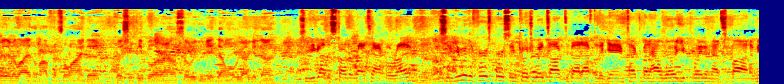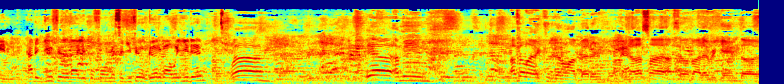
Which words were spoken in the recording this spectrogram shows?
really relies on the offensive line to push some people around so we can get done what we got to get done. So you got to start at right tackle, right? So you were the first person Coach Wade talked about after the game, talked about how well you played in that spot. I mean, how did you feel about your performance? Did you feel good about what you did? Uh, yeah, I mean, I feel like I could have done a lot better. You know, that's how I feel about every game, though.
